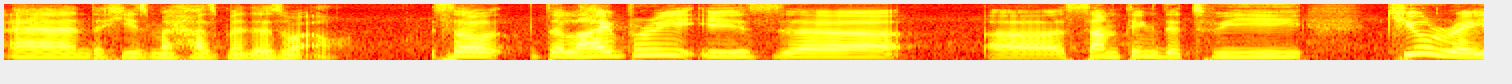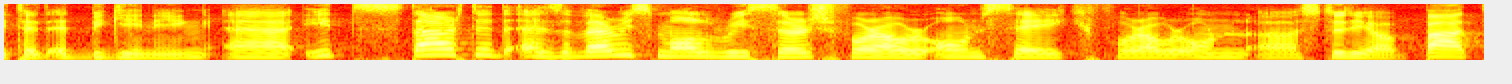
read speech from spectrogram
and he's my husband as well. So the library is uh, uh, something that we curated at beginning. Uh, it started as a very small research for our own sake, for our own uh, studio, but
